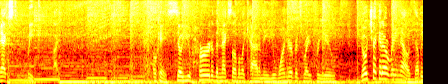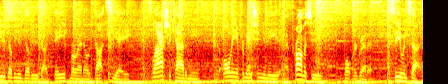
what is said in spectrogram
next week. Bye. Okay, so you've heard of the Next Level Academy. You wonder if it's right for you. Go check it out right now, www.davemoreno.ca slash academy with all the information you need, and I promise you, you won't regret it. I'll see you inside.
